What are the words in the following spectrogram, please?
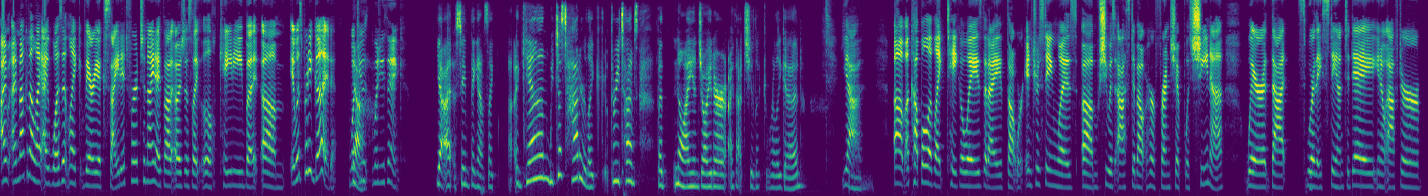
I'm I'm not gonna lie, I wasn't like very excited for tonight. I thought I was just like, ugh, Katie, but um, it was pretty good. What do you what do you think? yeah, same thing. I was like, again, we just had her like three times, but no, I enjoyed her. I thought she looked really good. Yeah. Um, a couple of like takeaways that I thought were interesting was um, she was asked about her friendship with Scheana, where that where they stand today, you know, after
